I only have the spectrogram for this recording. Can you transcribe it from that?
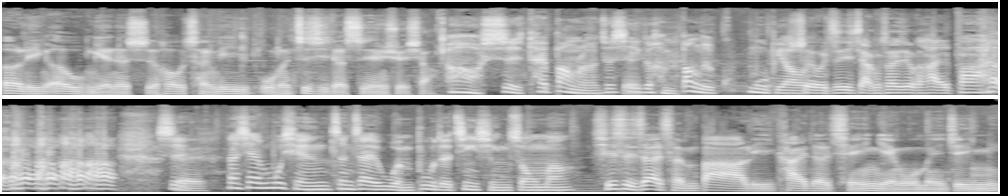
二零二五年的时候成立我们自己的实验学校哦，是太棒了，这是一个很棒的目标。所以我自己讲出来就很害怕。是，那现在目前正在稳步的进行中吗？其实，在陈爸离开的前一年，我们已经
